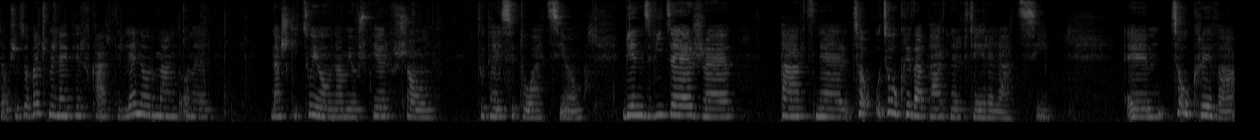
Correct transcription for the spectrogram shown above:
Dobrze, zobaczmy najpierw karty Lenormand. One naszkicują nam już pierwszą tutaj sytuację. Więc widzę, że partner, co, co ukrywa partner w tej relacji? Co ukrywa?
